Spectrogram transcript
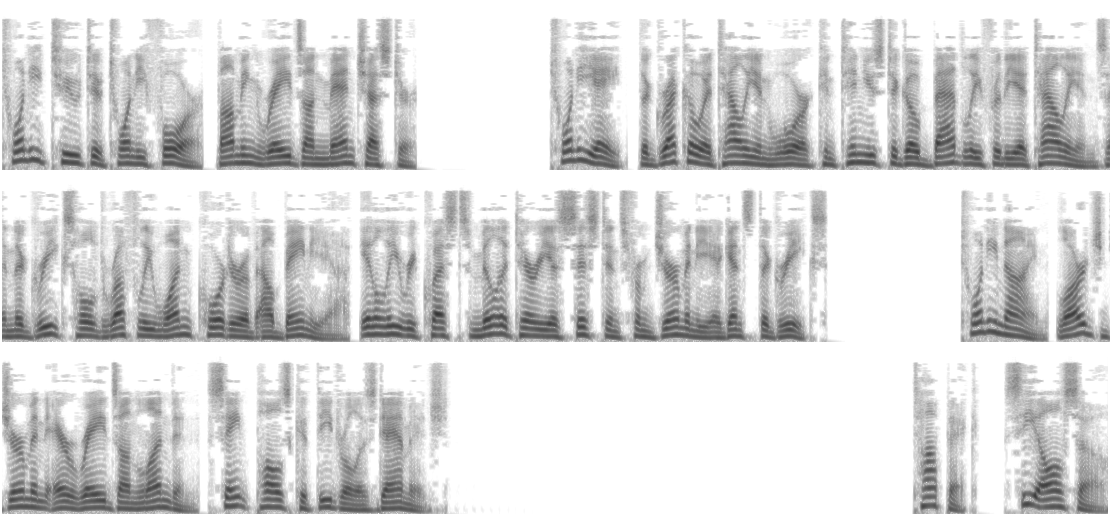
22–24, bombing raids on Manchester 28. The Greco-Italian War continues to go badly for the Italians and the Greeks hold roughly one quarter of Albania. Italy requests military assistance from Germany against the Greeks. 29. Large German air raids on London, St. Paul's Cathedral is damaged. See also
